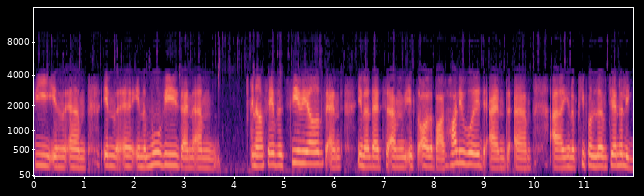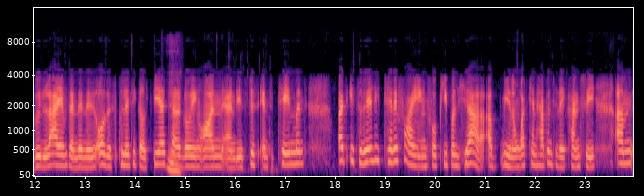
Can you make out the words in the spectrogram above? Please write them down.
see in um, in uh, in the movies and um, in our favorite serials and you know that um it's all about hollywood and um uh you know people live generally good lives and then there's all this political theater mm. going on and it's just entertainment but it's really terrifying for people here uh, you know what can happen to their country um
